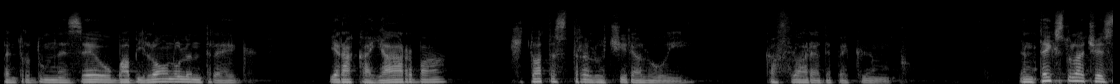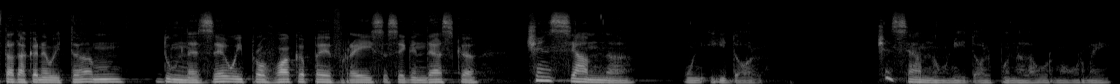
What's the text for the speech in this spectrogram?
pentru Dumnezeu, Babilonul întreg era ca iarba și toată strălucirea lui, ca floarea de pe câmp. În textul acesta, dacă ne uităm, Dumnezeu îi provoacă pe evrei să se gândească ce înseamnă un idol. Ce înseamnă un idol până la urmă urmei?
